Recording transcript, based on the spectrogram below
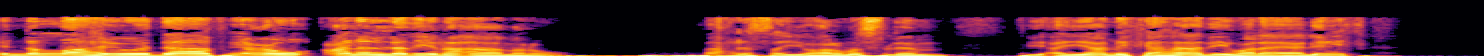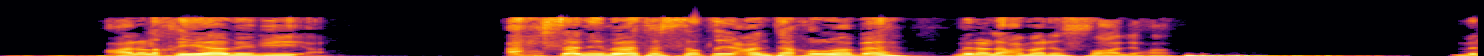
إن الله يدافع عن الذين آمنوا. فاحرص أيها المسلم في أيامك هذه ولياليك على القيام بأحسن ما تستطيع أن تقوم به من الأعمال الصالحة. من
